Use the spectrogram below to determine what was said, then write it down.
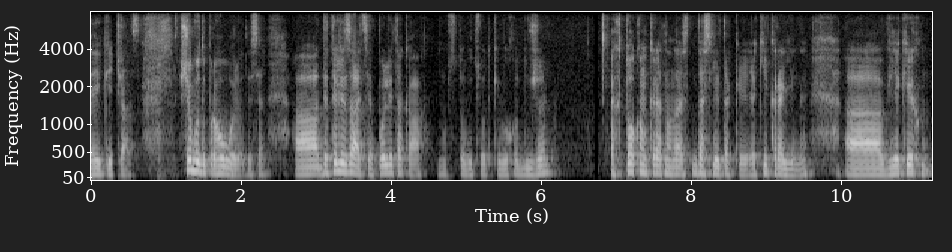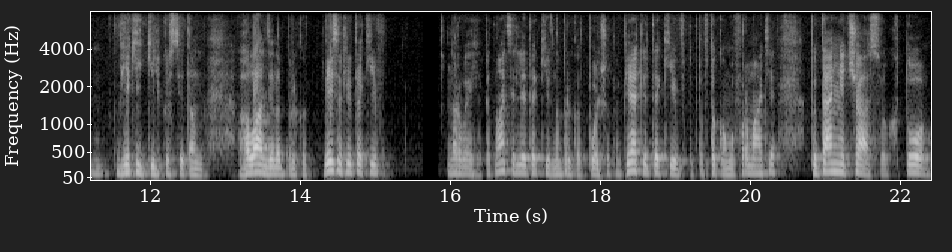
деякий час. Що буде проговорюватися? Деталізація по літаках, ну, 100% виходить вже. Хто конкретно дасть, дасть літаки, які країни, в, яких, в якій кількості там Голландія, наприклад, 10 літаків, Норвегія 15 літаків, наприклад, Польща там 5 літаків, тобто в такому форматі. Питання часу, хто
